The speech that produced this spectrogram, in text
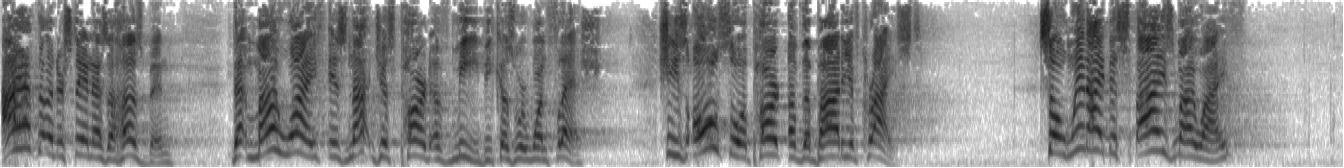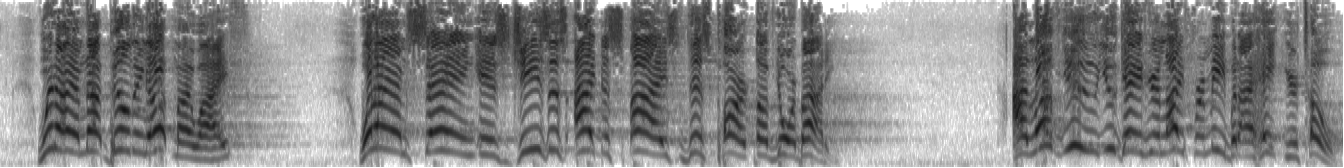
I have to understand as a husband that my wife is not just part of me because we're one flesh. She's also a part of the body of Christ. So when I despise my wife, when I am not building up my wife, what I am saying is, Jesus, I despise this part of your body. I love you, you gave your life for me, but I hate your toe.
